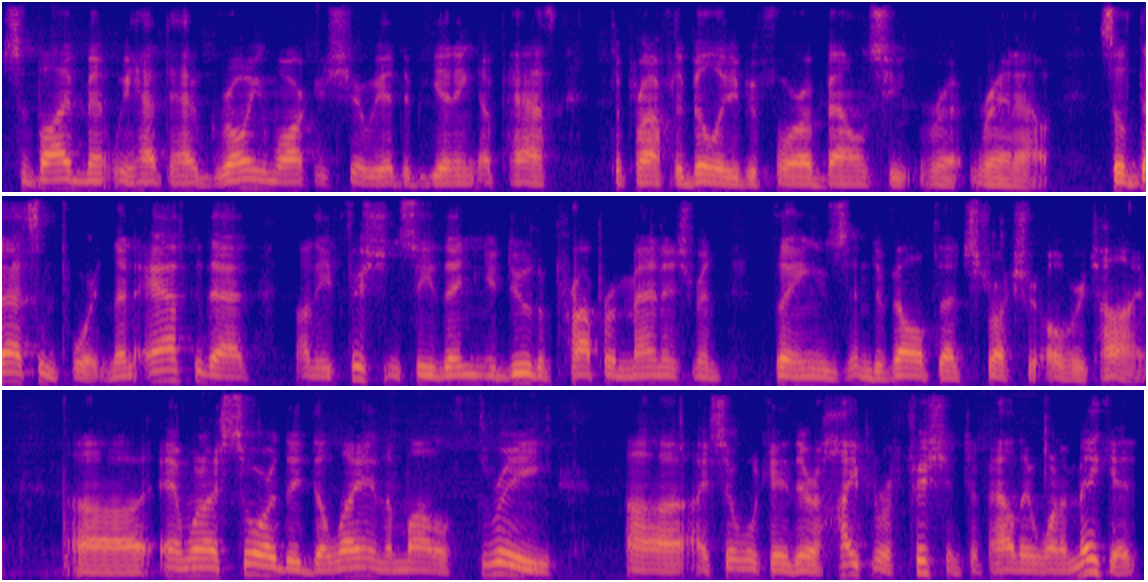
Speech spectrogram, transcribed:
Survive meant we had to have growing market share, we had to be getting a path to profitability before our balance sheet ran out. So that's important. Then after that, on the efficiency, then you do the proper management things and develop that structure over time. Uh, and when I saw the delay in the Model 3, uh, I said, okay, they're hyper efficient of how they want to make it.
